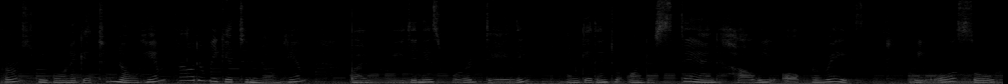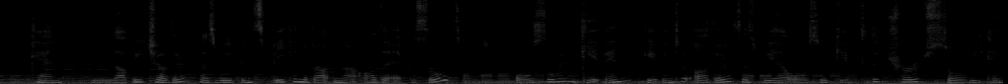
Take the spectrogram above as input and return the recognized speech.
First, we want to get to know Him. How do we get to know Him? By reading His Word daily and getting to understand how He operates. We also can love each other, as we've been speaking about in our other episodes. Also, in giving, giving to others, as we are also give to the church so we can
